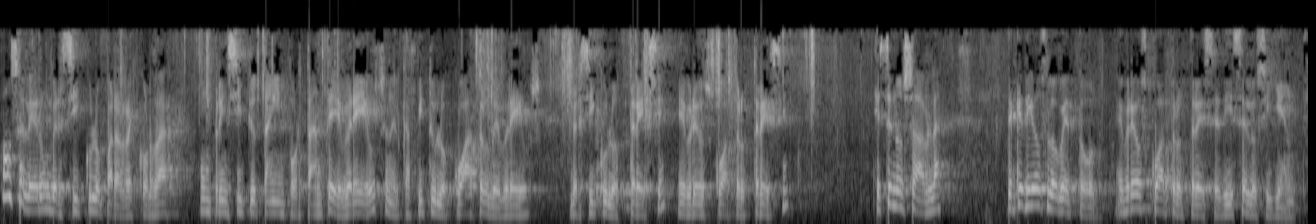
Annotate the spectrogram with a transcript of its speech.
vamos a leer un versículo para recordar un principio tan importante, Hebreos, en el capítulo 4 de Hebreos, versículo 13, Hebreos 4, 13. Este nos habla de que Dios lo ve todo. Hebreos 4:13 dice lo siguiente.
